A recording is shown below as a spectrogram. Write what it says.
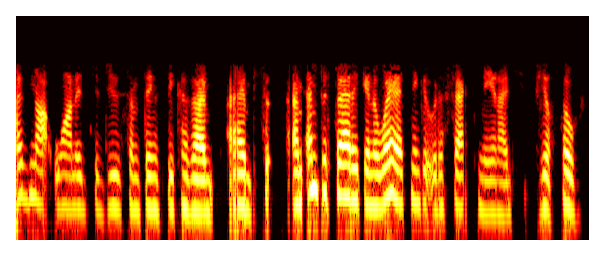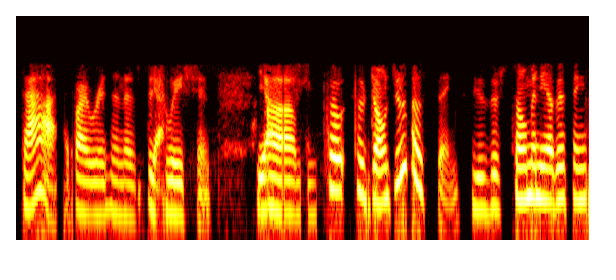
I've not wanted to do some things because I'm I'm I'm empathetic in a way. I think it would affect me, and I'd feel so sad if I was in a situation. Yeah. yeah. Um, so so don't do those things. There's so many other things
